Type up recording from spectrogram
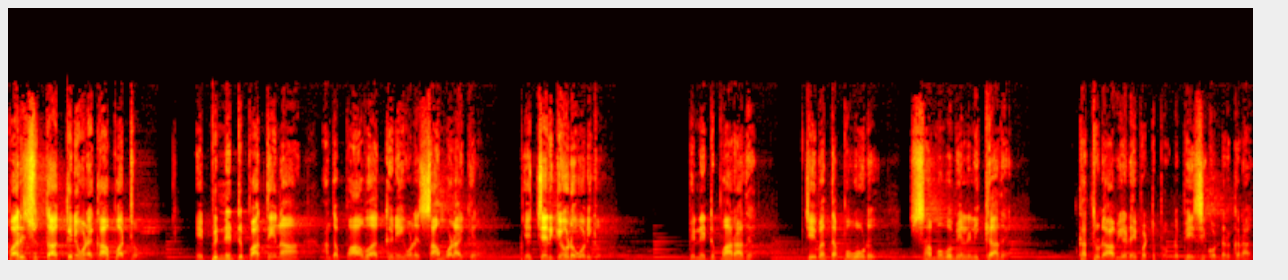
பரிசுத்த அக்கினி உன்னை காப்பாற்றும். நீ பின்னிட்டு பார்த்தீங்கன்னா அந்த பாவ அக்கினி உன்னை சாம்பலாக்கிறோம் எச்சரிக்கையோடு ஓடிக்கும் பின்னிட்டு பாராத. ஜீவன் தப்ப ஓடு. சமூகமில் நிற்காத கத்துட ஆவி இடைப்பட்டு பேசி கொண்டிருக்கிறார்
